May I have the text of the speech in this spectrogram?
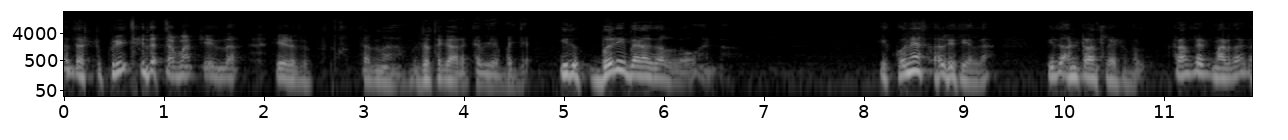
ಅದಷ್ಟು ಪ್ರೀತಿಯಿಂದ ತಮಾಷೆಯಿಂದ ಹೇಳಿದರು ತನ್ನ ಜೊತೆಗಾರ ಕವಿಯ ಬಗ್ಗೆ. ಇದು ಬರೀ ಬೆಳಗಲ್ಲೋ ಅಣ್ಣ? ಈ ಕೊನೆ ಸಾಲಿದೆಯಲ್ಲ ಇದು ಅನ್ಟ್ರಾನ್ಸ್ಲೇಟಬಲ್ ಟ್ರಾನ್ಸ್ಲೇಟ್ ಮಾಡಿದಾಗ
